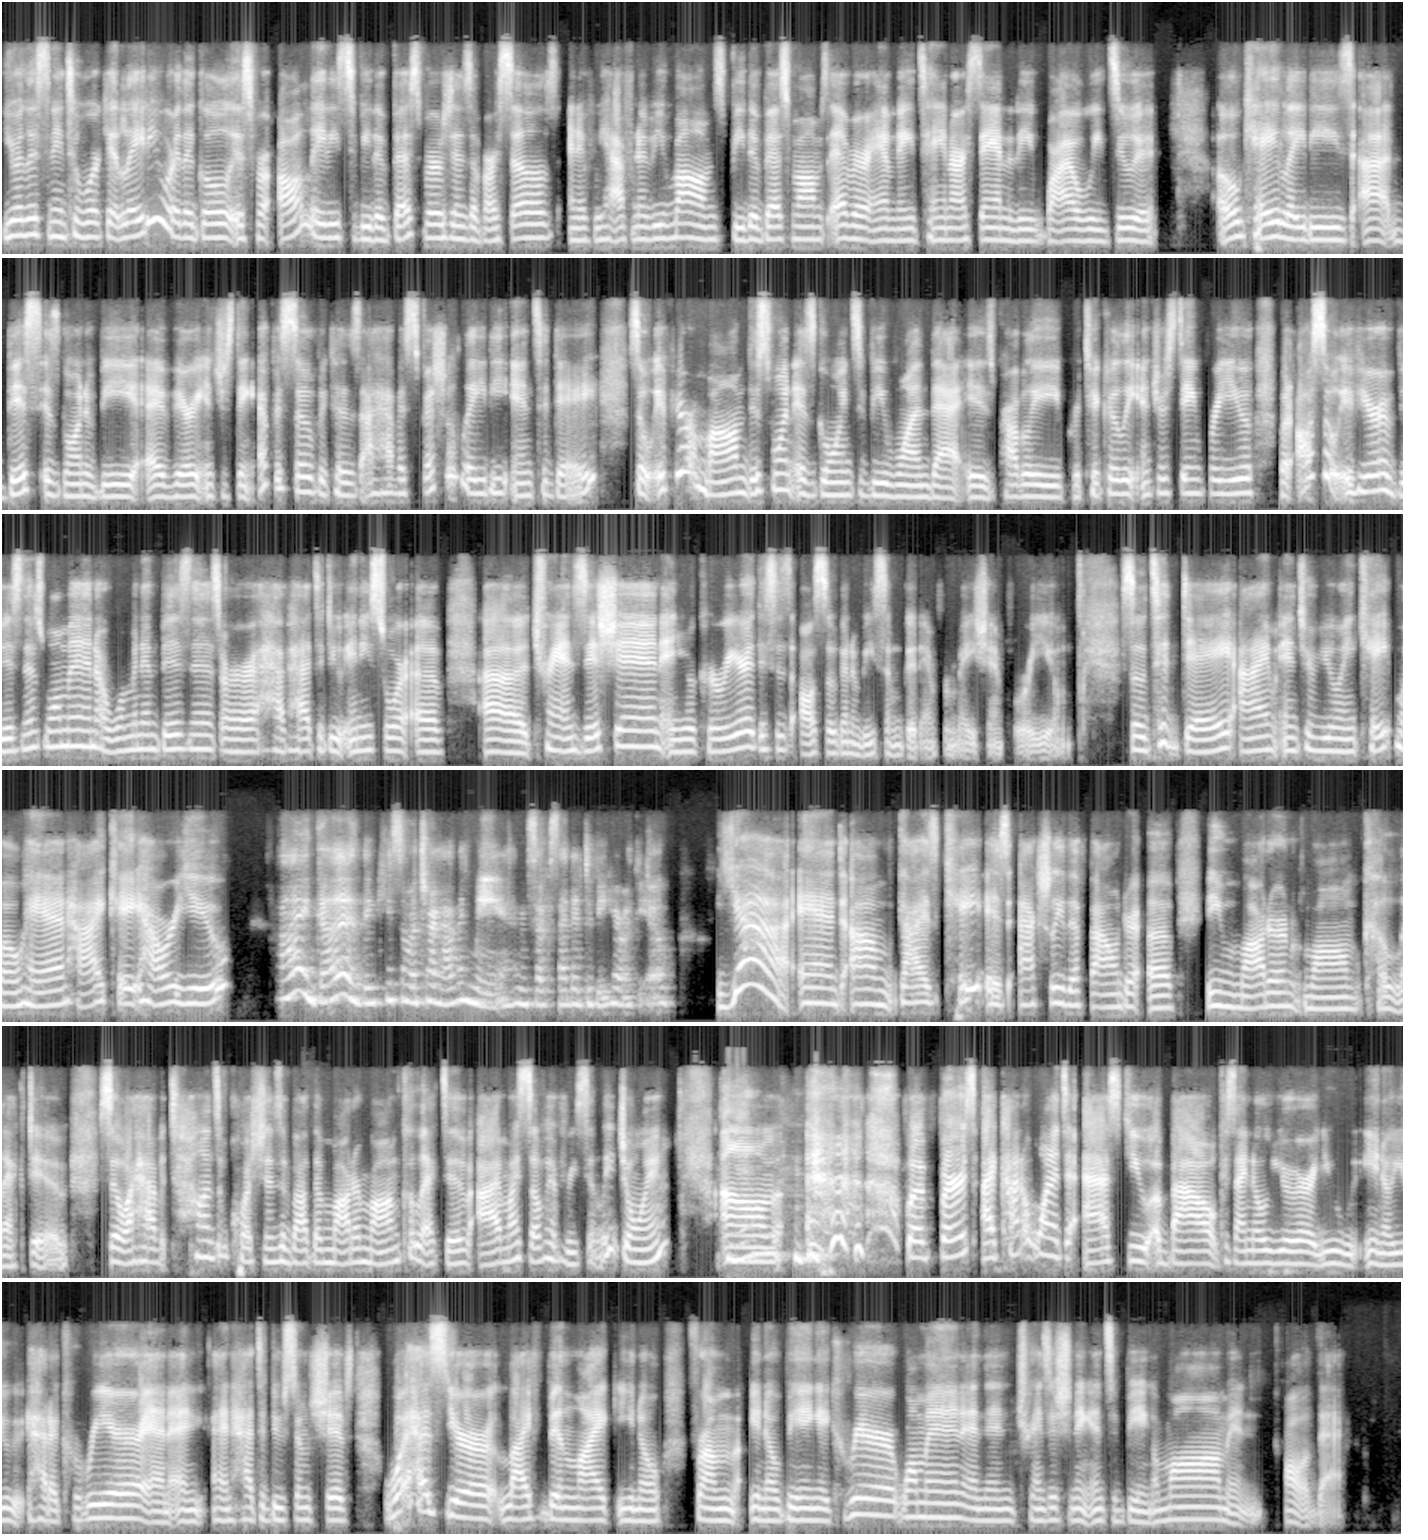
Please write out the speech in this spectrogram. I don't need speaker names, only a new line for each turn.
You're listening to Work It Lady, where the goal is for all ladies to be the best versions of ourselves. And if we happen to be moms, be the best moms ever and maintain our sanity while we do it. Okay, ladies, uh, this is going to be a very interesting episode because I have a special lady in today. So, if you're a mom, this one is going to be one that is probably particularly interesting for you. But also, if you're a businesswoman or woman in business or have had to do any sort of uh, transition in your career, this is also going to be some good information for you. So, today I'm interviewing Kate Mohan. Hi, Kate. How are you?
Hi, good. Thank you so much for having me. I'm so excited to be here with you.
Yeah. And um, guys, Kate is actually the founder of the Modern Mom Collective. So I have tons of questions about the Modern Mom Collective. I myself have recently joined. Um, but first, I kind of wanted to ask you about because I know you're you you know you had a career and and and had to do some shifts. What has your life been like? You know, from you know being a career woman and then transitioning into being a mom and all of that.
